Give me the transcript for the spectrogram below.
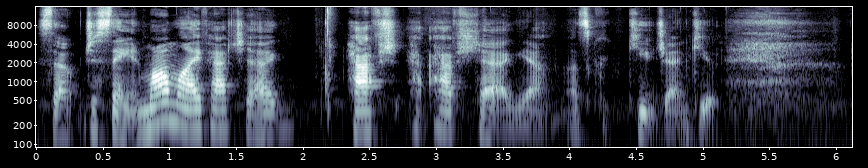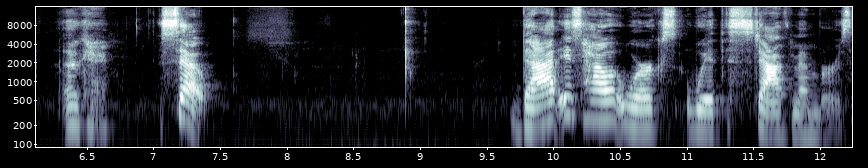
so just saying mom life hashtag Half, hashtag, yeah, that's cute, Jen, cute. Okay, so that is how it works with staff members.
